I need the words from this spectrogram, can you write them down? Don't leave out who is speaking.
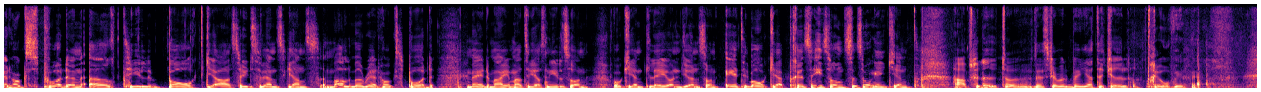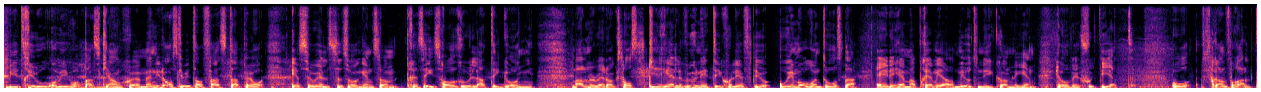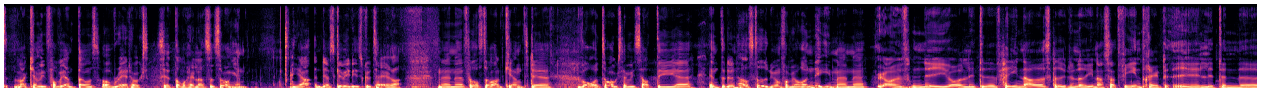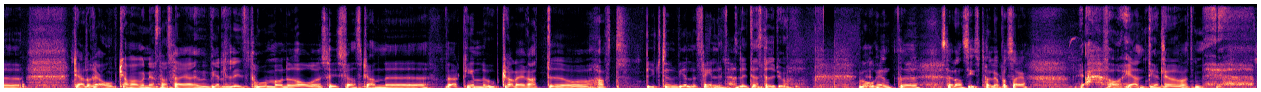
Speaker 1: Redhawks-podden är tillbaka. Sydsvenskans Malmö Redhawks-podd med mig, Mattias Nilsson och Kent Leon Jönsson är tillbaka precis som säsongen, Kent.
Speaker 2: Absolut, och det ska väl bli jättekul, tror vi.
Speaker 1: Vi tror och vi hoppas kanske, men idag ska vi ta fasta på SHL-säsongen som precis har rullat igång. Malmö Redhawks har skrällvunnit i Skellefteå och imorgon torsdag är det hemmapremiär mot nykomlingen HV71. Och framförallt, vad kan vi förvänta oss av Redhawks sett över hela säsongen? Ja, det ska vi diskutera. Men eh, först av allt Kent, det var ett tag sedan vi satt i, eh, inte den här studion för vi har en ny, men eh,
Speaker 2: Vi har en ny och lite finare studio nu. Innan satt vi inträdd i en liten uh, garderob kan man väl nästan säga. Väldigt litet rum och nu har Sydsvenskan uh, verkligen uppgraderat uh, och haft byggt en väldigt fin liten studio
Speaker 1: vad har hänt eh, sedan sist höll jag på att säga?
Speaker 2: Ja, vad har hänt egentligen? Har varit,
